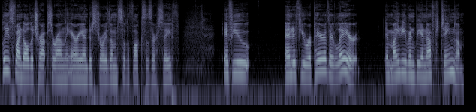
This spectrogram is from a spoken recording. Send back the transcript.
Please find all the traps around the area and destroy them so the foxes are safe. If you and if you repair their lair, it might even be enough to tame them.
